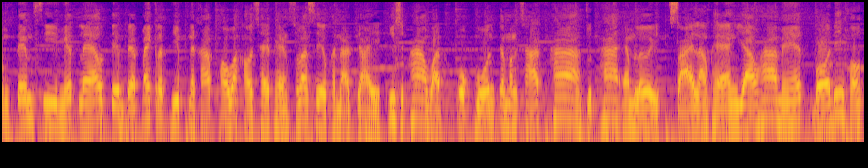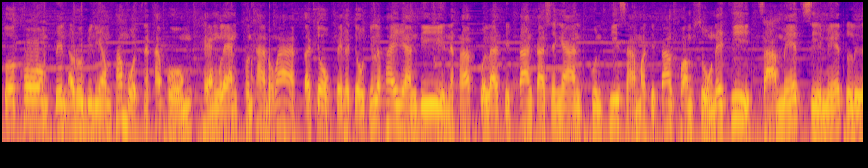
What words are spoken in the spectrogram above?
มเต็ม 4 เม็ดแล้ว เต็มแบบไม่กระพริบนะครับ เพราะว่าเขาใช้แผงโซลาร์เซลล์ขนาดใหญ่ 25 วัตต์ 6 โวลต์กำลังชาร์จ 5.5 แอมป์เลย สายหลังแผงยาว 5 เมตร บอดี้ของตัวโคมเป็นอลูมิเนียมทั้งหมดนะครับผมแข็งแรงทนทานมากๆกระจกเป็นกระจกนิรภัยอย่างดีนะครับ เวลาติดตั้งการใช้งาน คุณพี่สามารถติดตั้งความสูงได้ที่ 3 เมตร 4 เมตร หรือ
